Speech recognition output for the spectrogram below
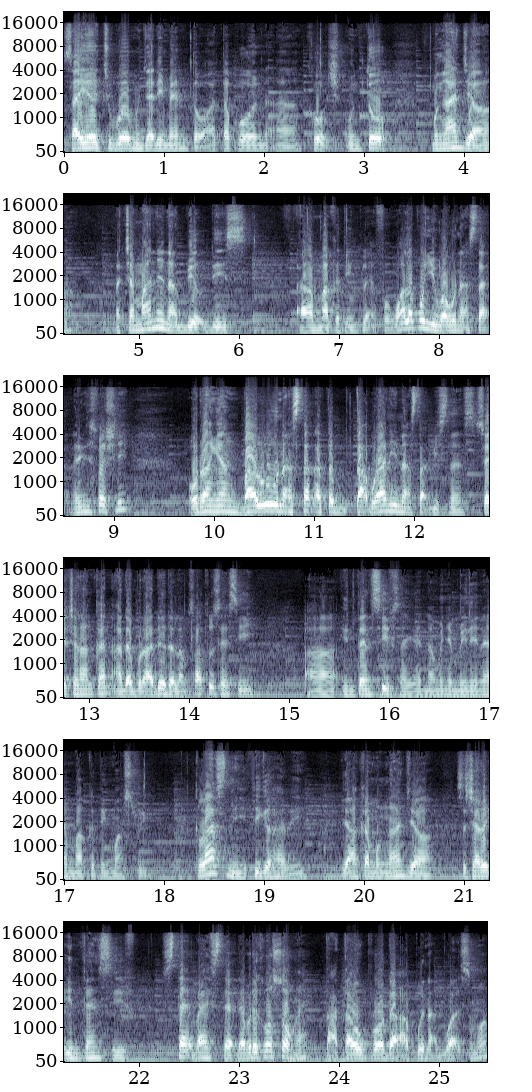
saya cuba menjadi mentor ataupun uh, coach untuk mengajar macam mana nak build this uh, marketing platform. Walaupun you baru nak start dan especially orang yang baru nak start atau tak berani nak start business saya cadangkan ada berada dalam satu sesi uh, intensif saya namanya Millionaire Marketing Mastery. Kelas ni tiga hari yang akan mengajar secara intensif step by step daripada kosong eh. Tak tahu produk apa nak buat semua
